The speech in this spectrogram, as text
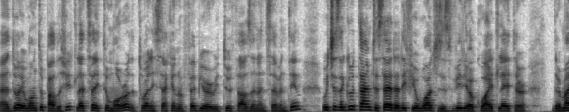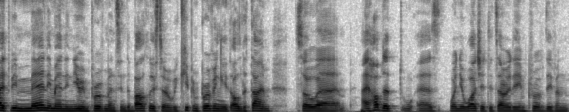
uh, do I want to publish it? Let's say tomorrow, the 22nd of February 2017, which is a good time to say that if you watch this video quite later, there might be many, many new improvements in the bulk lister. We keep improving it all the time. So uh, I hope that as when you watch it, it's already improved even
